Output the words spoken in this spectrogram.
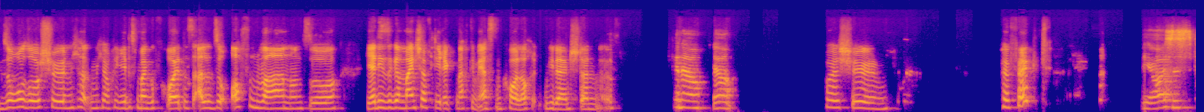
so, so schön. Ich hatte mich auch jedes Mal gefreut, dass alle so offen waren und so, ja, diese Gemeinschaft direkt nach dem ersten Call auch wieder entstanden ist. Genau, ja. Voll schön. Perfekt. Ja, es ist,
